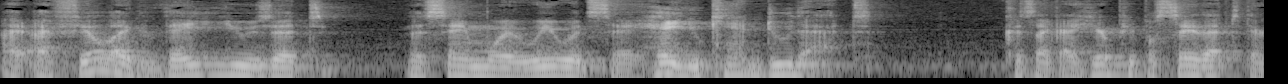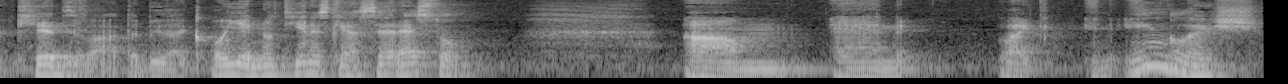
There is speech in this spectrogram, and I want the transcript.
I, I feel like they use it the same way we would say, hey, you can't do that. Because like I hear people say that to their kids a lot. They'll be like, oye, no tienes que hacer esto. Um, and like in English,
